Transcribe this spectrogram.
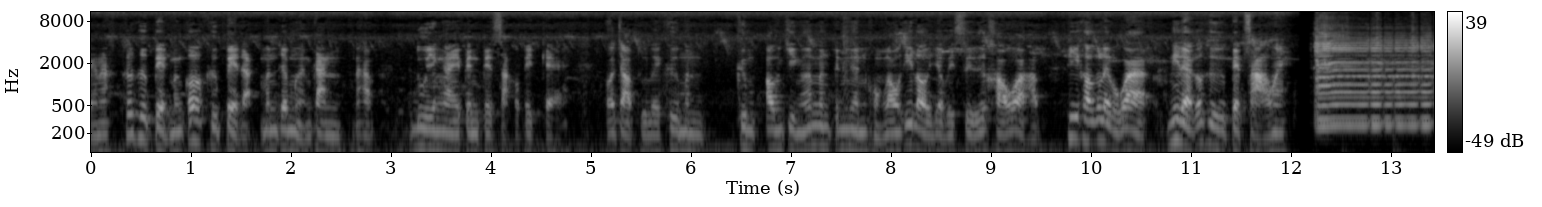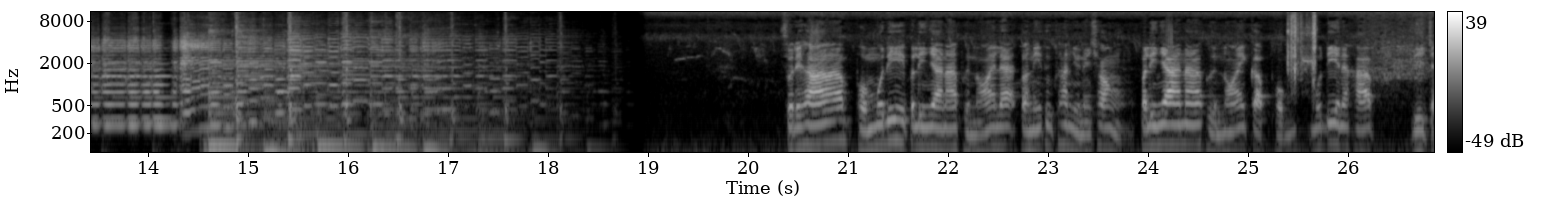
เลยนะก็คือเป็ดมันก็คือเป็ดอะมันจะเหมือนกันนะครับ ดูยังไงเป็นเป็ดสาวเป็ดแก่พอจับดูเลยคือมันคือเอาจริงแล้วมันเป็นเงินของเราที่เราจะไปซื้อเขาอะครับ พี่เขาก็เลยบอกว่านี่แหละก็คือเป็ดสาวไงสวัสดีครับ ผมมูดี้ปริญญานาผืนน้อยและตอนนี้ทุกท่านอยู่ในช่อง ปริญญานาผืนน้อยกับผมมูดี้นะครับ ดีใจ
